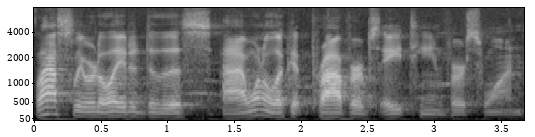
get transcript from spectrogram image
Lastly, related to this, I want to look at Proverbs 18, verse 1.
